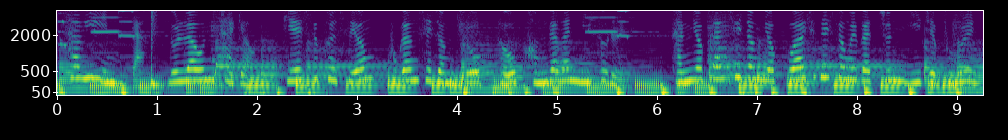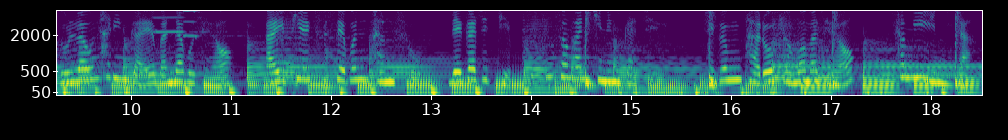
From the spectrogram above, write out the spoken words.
4위입니다. 놀라운 가격, DS 펄스형 구강 세정기로 더욱 건강한 미소를. 강력한 세정력과 휴대성을 갖춘 이 제품을 놀라운 할인가에 만나보세요. IPX7 방수, 4가지 팁, 풍성한 기능까지. 지금 바로 경험하세요. 3위입니다.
